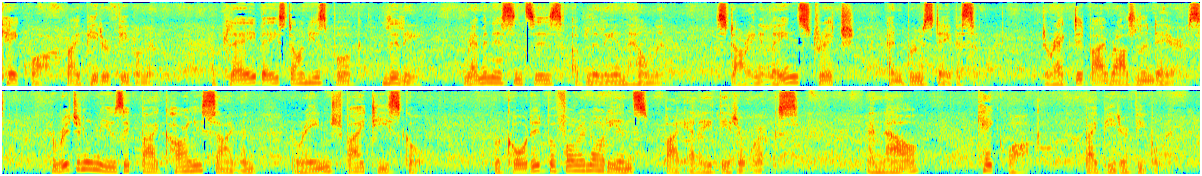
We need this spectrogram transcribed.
Cakewalk by Peter Feibleman, a play based on his book Lilly Reminiscences of Lillian Hellman, starring Elaine Stritch and Bruce Davison, directed by Rosalind Ayres. Original music by Carly Simon, arranged by T. Skoll. Recorded before an audience by LA Theaterworks, And now, Cakewalk by Peter Feibleman.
